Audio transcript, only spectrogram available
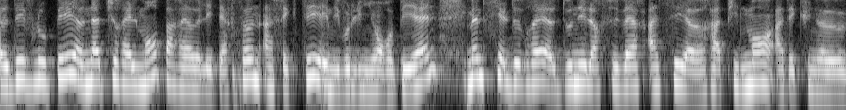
euh, développés naturellement par les personnes infectées au niveau de l'Union européenne, même si elles devraient donner leur feu vert assez rapidement avec une euh,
